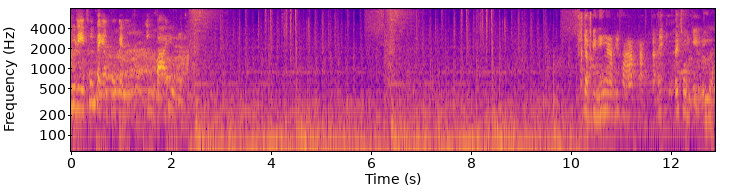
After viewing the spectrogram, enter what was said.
ดูดีขึ้นแต่ยังคงเป็นอิงฟ้าอยู่ อย่างปีนี้งานพี่ฟ้าหนังจะให้ได้ชมกี่เรื่อง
